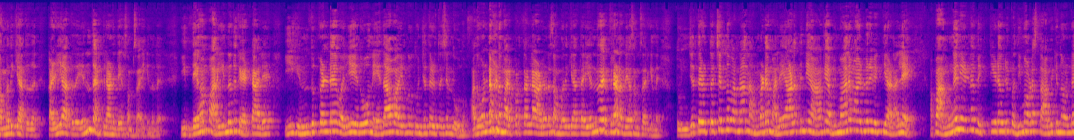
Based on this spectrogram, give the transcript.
സമ്മതിക്കാത്തത് കഴിയാത്തത് എന്ത് തരത്തിലാണ് ഇദ്ദേഹം സംസാരിക്കുന്നത്? ഇദ്ദേഹം പറയുന്നത് കേട്ടാൽ ഈ ഹിന്ദുക്കളുടെ വലിയ ഏതോ നേതാവായിരുന്നു തുഞ്ചത്തെഴുത്തച്ഛൻ തോന്നും. അതുകൊണ്ടാണ് മലപ്പുറത്തുള്ള ആളുകൾ സമ്മതിക്കാത്ത എന്ന തരത്തിലാണ് അദ്ദേഹം സംസാരിക്കുന്നത്. തുഞ്ചത്തെഴുത്തച്ഛൻ എന്ന് പറഞ്ഞാൽ നമ്മുടെ മലയാളത്തിന്റെ ആകെ അഭിമാനമായിട്ടുള്ളൊരു വ്യക്തിയാണ് അല്ലേ? അപ്പൊ അങ്ങനെയുള്ള വ്യക്തിയുടെ ഒരു പ്രതിമ അവിടെ സ്ഥാപിക്കുന്നതുകൊണ്ട്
